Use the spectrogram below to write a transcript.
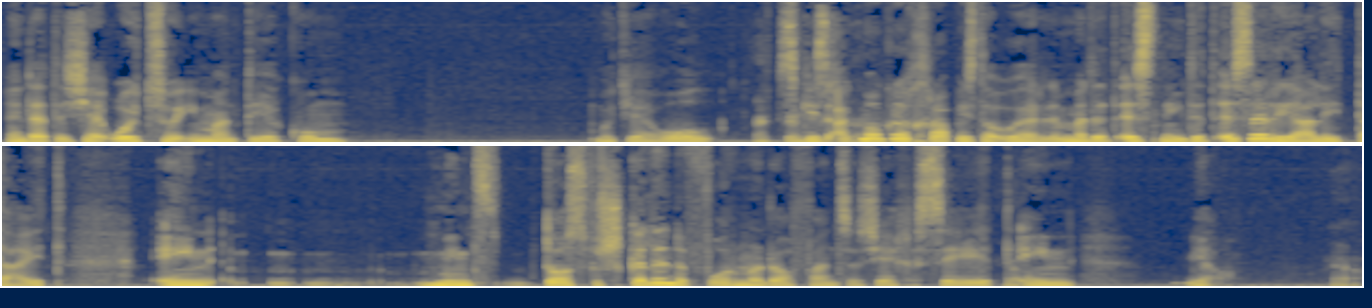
En dat as jy ooit so iemand teekom moet jy hol. Skus ek maak 'n grappies daaroor maar dit is nie. Dit is 'n realiteit en mens daar's verskillende forme daarvan soos jy gesê het ja. en ja. Ja.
